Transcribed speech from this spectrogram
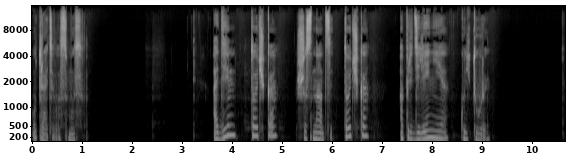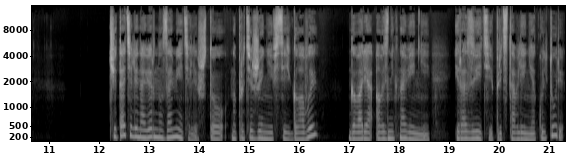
утратила смысл. 1. 16. Точка. Определение культуры. Читатели, наверное, заметили, что на протяжении всей главы, говоря о возникновении и развитии представления о культуре,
